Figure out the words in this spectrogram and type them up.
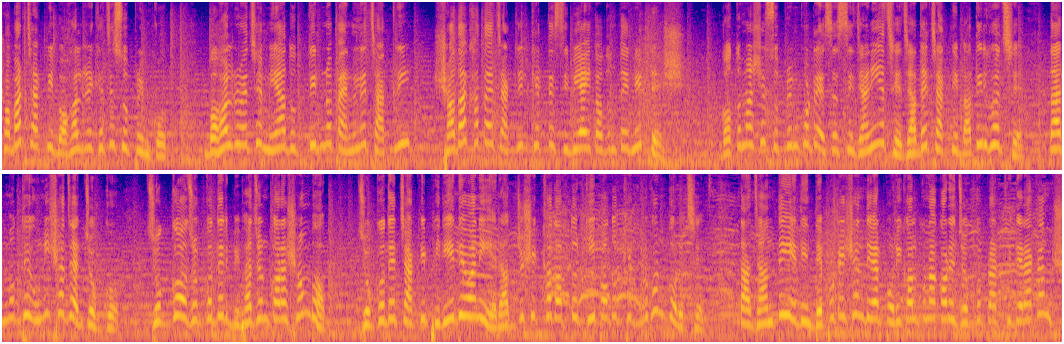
সবার চাকরি বহাল রেখেছে সুপ্রিম কোর্ট। বহাল রয়েছে মেয়াদ উত্তীর্ণ প্যানেলে চাকরি, সাদা খাতায় চাকরির ক্ষেত্রে সিবিআই তদন্তের নির্দেশ। গত মাসে সুপ্রিম কোর্টে এসএসসি জানিয়েছে, যাদের চাকরি বাতিল হয়েছে, তার মধ্যে উনিশ হাজার যোগ্য। যোগ্য অযোগ্যদের বিভাজন করা সম্ভব। যোগ্যদের চাকরি ফিরিয়ে দেওয়া নিয়ে রাজ্য শিক্ষা দপ্তর কী পদক্ষেপ গ্রহণ করেছে, তা জানতেই এদিন ডেপুটেশন দেওয়ার পরিকল্পনা করে যোগ্য প্রার্থীদের একাংশ।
